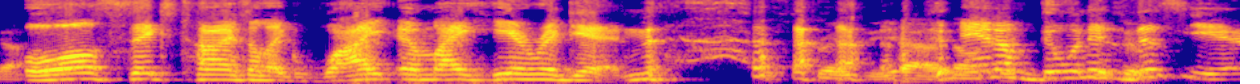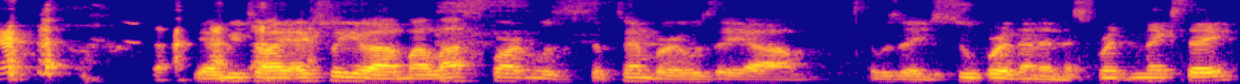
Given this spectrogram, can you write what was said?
Yeah. All six times, I'm like, why am I here again? crazy, yeah. No, and I'm doing it this year yeah, me too. I actually, uh, my last Spartan was September. It was a um, it was a super, then in a sprint the next day.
